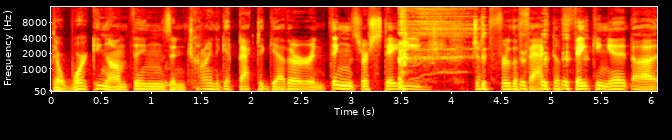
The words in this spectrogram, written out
they're working on things and trying to get back together, and things are staged just for the fact of faking it. Uh,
